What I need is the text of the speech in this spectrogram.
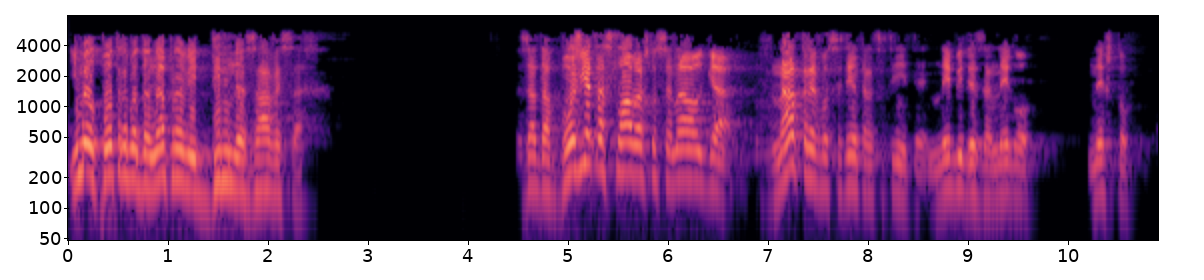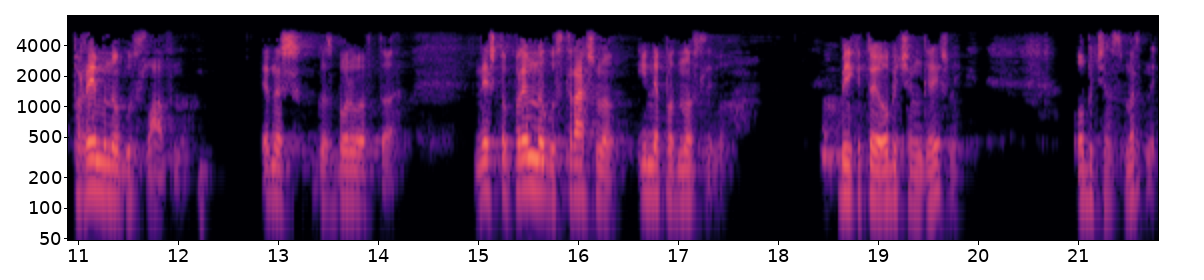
Имал потреба да направи димна завеса, за да Божијата слава што се наоѓа внатре во светината на светините не биде за него нешто премногу славно. Еднаш го зборував тоа нешто премногу страшно и неподносливо. Бидеќи тој е обичен грешник, обичен смртник.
